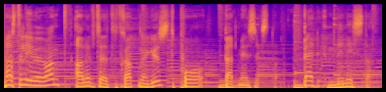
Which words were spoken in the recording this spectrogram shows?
Neste Liv-event 11.-13. august på Bedminister. Bedminister.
